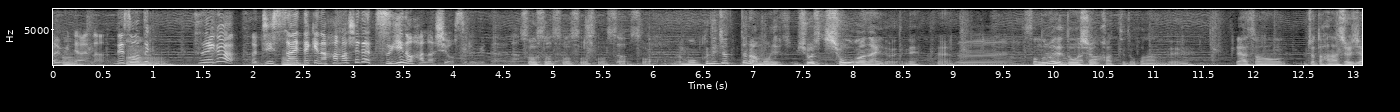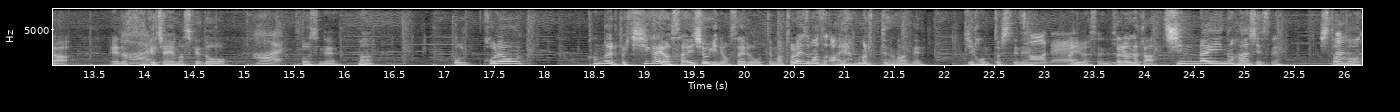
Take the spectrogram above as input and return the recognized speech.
るみたいな、でその時、うん。それが実際的な話で次の話をするみたいな、そうそうそうそうそうそう。そうもう遅れちゃったらもう正直しょうがないのでね、うん。うん。その上でどうしようかっていうところなんでね。ではそのちょっと話をじゃあ、えーとはい。続けちゃいますけど、はい。そうですね。まあここれを考えると被害を最小限に抑える方って、まあ、とりあえずまず謝るっていうのはね基本としてねね。ありますよね。それはなんか信頼の話ですね。人と、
